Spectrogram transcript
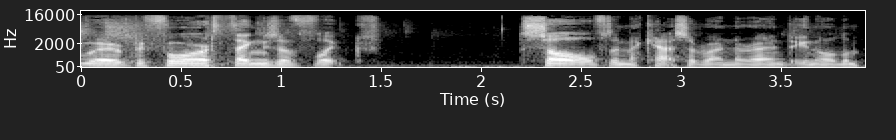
where before things have like solved and the cats are running around, to ignore them.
